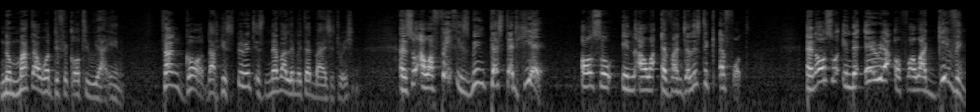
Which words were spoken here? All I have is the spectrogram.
no matter what difficulty we are in. Thank God that His Spirit is never limited by a situation. And so our faith is being tested here, also in our evangelistic effort, and also in the area of our giving.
